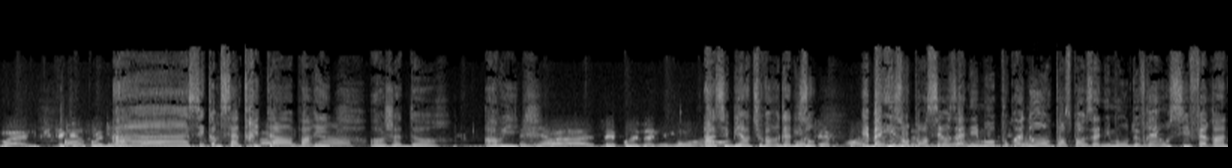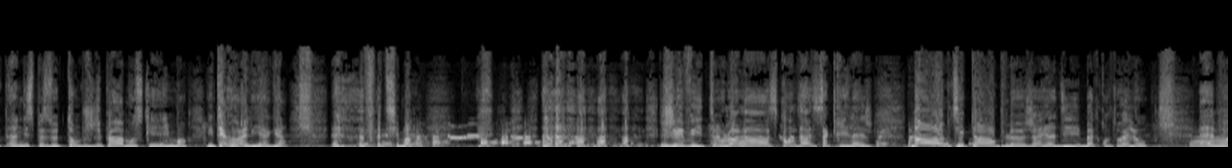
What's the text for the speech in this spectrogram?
Ouais, une petite église Oh, pour les animaux. Ah, c'est comme Saint-Rita Ah, à Paris. bien. Oh, j'adore. Ah oui. C'est bien. Voilà, c'est pour les animaux. Ah, Alors, c'est bien. Tu vois, regarde, moi, ils ont. moi, Eh ben, ils ont pensé aux animaux. Pourquoi nous, on pense pas aux animaux? On devrait aussi faire un, un espèce de temple. Je dis pas à mosquée. Il était à Aliaga. Fatima. J'évite. Oh là là, scandale, sacrilège. Non, un petit temple. J'ai rien dit. Macron Toello. Eh ben, Ouais,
